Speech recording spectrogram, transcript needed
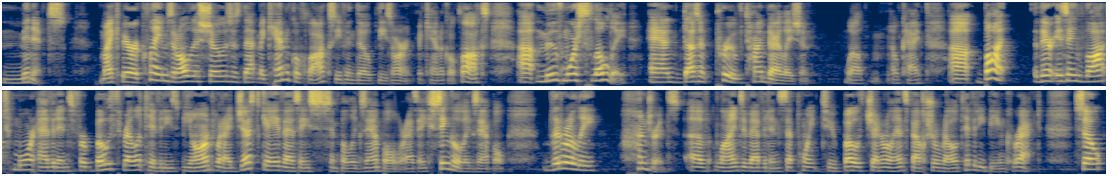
minutes. Mike Bara claims that all this shows is that mechanical clocks, even though these aren't mechanical clocks, uh, move more slowly and doesn't prove time dilation well, okay. Uh, but there is a lot more evidence for both relativities beyond what I just gave as a simple example or as a single example. Literally hundreds of lines of evidence that point to both general and special relativity being correct. So,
